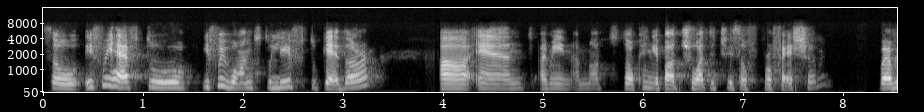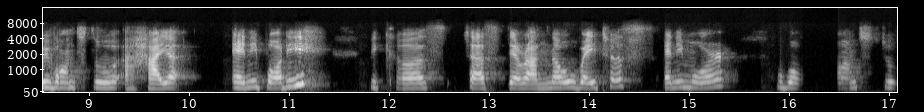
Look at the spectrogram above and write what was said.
So if we have to, if we want to live together, uh, and I mean, I'm not talking about shortages of profession, where we want to uh, hire anybody because just there are no waiters anymore who want to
